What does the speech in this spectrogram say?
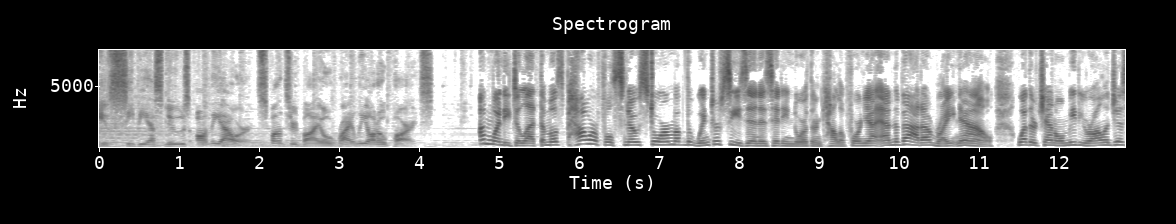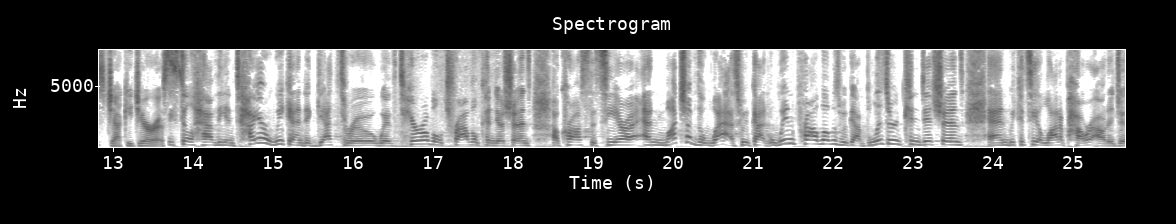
is CBS News on the Hour, sponsored by O'Reilly Auto Parts. I'm Wendy Gillette. The most powerful snowstorm of the winter season is hitting Northern California and Nevada right now. Weather Channel meteorologist Jacqui Jeras. We still have the entire weekend to get through with terrible travel conditions across the Sierra and much of the West. We've got wind problems, we've got blizzard conditions, and we could see a lot of power outages.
